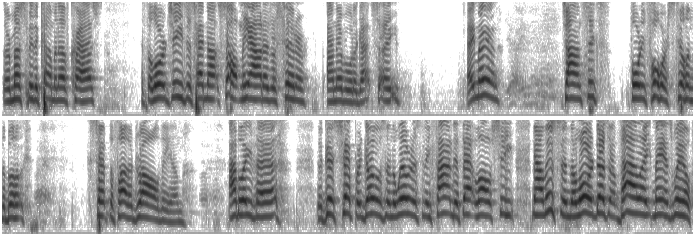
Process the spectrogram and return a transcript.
There must be the coming of Christ. If the Lord Jesus had not sought me out as a sinner, I never would have got saved. Amen. John 6 44, still in the book. Except the Father draw them. I believe that. The good shepherd goes in the wilderness and he findeth that lost sheep. Now listen, the Lord doesn't violate man's will.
